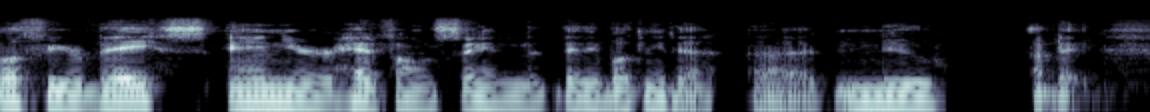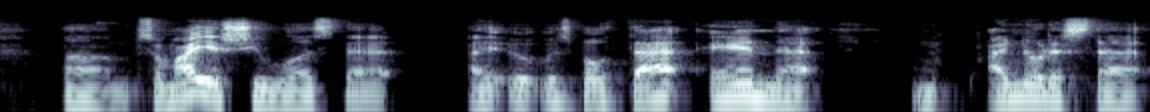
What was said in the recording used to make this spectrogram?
both for your base and your headphones saying that they both need a, a new update. Um, so my issue was that I, it was both that and that I noticed that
